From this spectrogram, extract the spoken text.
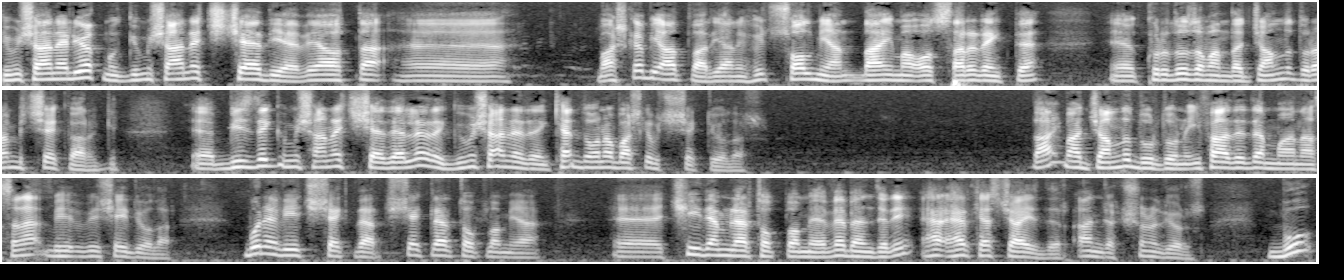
Gümüşhaneli yok mu? Gümüşhane çiçeği diye veyahut da ee, başka bir ad var. Yani hiç solmayan daima o sarı renkte e, kuruduğu zaman da canlı duran bir çiçek var. E, bizde gümüşhane çiçeği derler de gümüşhanelerin kendi ona başka bir çiçek diyorlar. Daima canlı durduğunu ifade eden manasına bir, bir şey diyorlar. Bu nevi çiçekler, çiçekler toplamaya, e, çiğdemler toplamaya ve benzeri her, herkes caizdir. Ancak şunu diyoruz. Bu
